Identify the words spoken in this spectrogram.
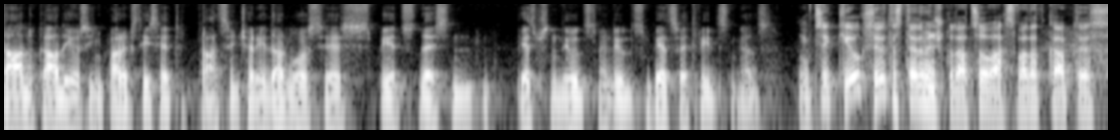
tādu, kādu jūs viņu parakstīsiet, tāds viņš arī darbosies 5, 10, 15, 20, vai 25 vai 30 gadus. Cik ilgs ir tas termiņš, kurā cilvēks var atkāpties?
